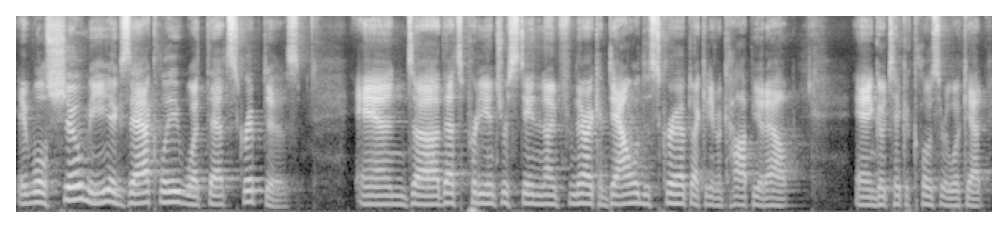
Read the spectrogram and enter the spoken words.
it will show me exactly what that script is. And uh, that's pretty interesting. And I, from there, I can download the script. I can even copy it out and go take a closer look at.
